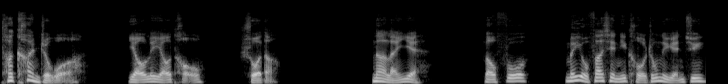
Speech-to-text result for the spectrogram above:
他看着我，摇了摇头，说道：“纳兰叶，老夫没有发现你口中的援军，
